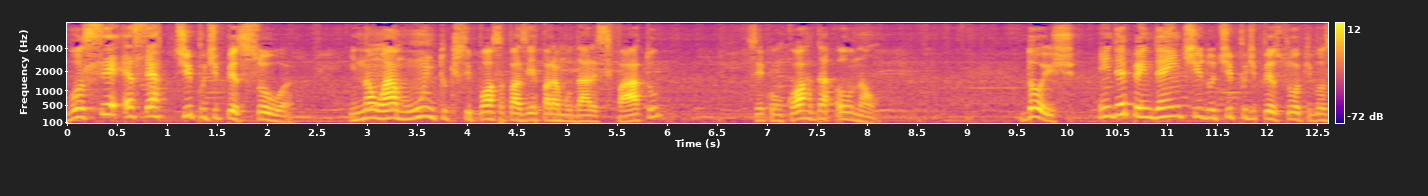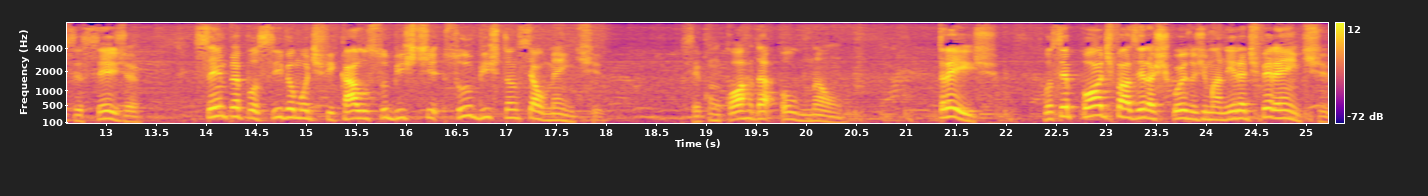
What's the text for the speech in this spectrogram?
Você é certo tipo de pessoa e não há muito que se possa fazer para mudar esse fato. Você concorda ou não? 2. Independente do tipo de pessoa que você seja, sempre é possível modificá-lo substancialmente. Você concorda ou não? 3. Você pode fazer as coisas de maneira diferente,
